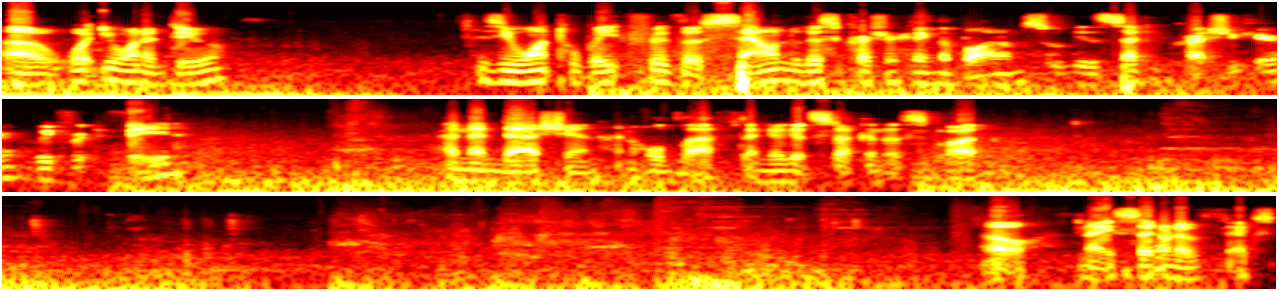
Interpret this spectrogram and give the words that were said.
uh, what you want to do is you want to wait for the sound of this crusher hitting the bottom, so it'll be the second crusher here, wait for it to fade, and then dash in and hold left, and you'll get stuck in this spot. Oh, nice, I don't have X,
